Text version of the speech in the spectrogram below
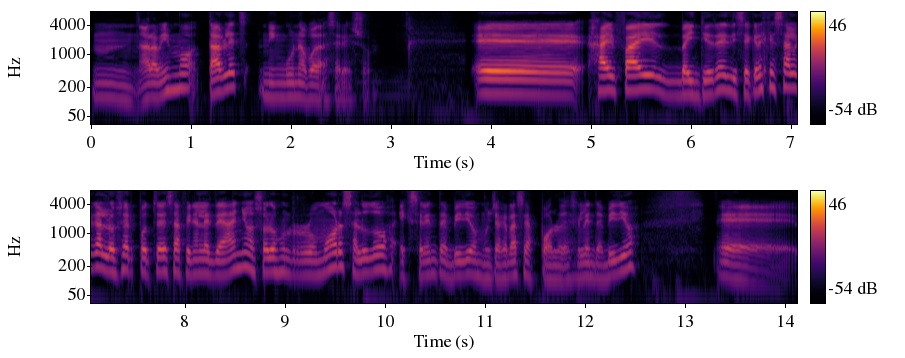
Mm, ahora mismo, tablets, ninguna puede hacer eso. Eh, Hi-Fi23 dice: ¿Crees que salgan los AirPods 3 a finales de año solo es un rumor? Saludos, excelentes vídeos. Muchas gracias por los excelentes vídeos. Eh,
